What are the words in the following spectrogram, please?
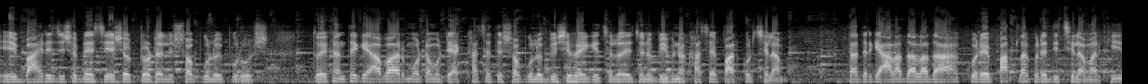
এই বাইরে যেসব নিয়েছি এসব টোটালি সবগুলোই পুরুষ। তো এখান থেকে আবার মোটামুটি এক খাঁচাতে সবগুলো বেশি হয়ে গেছিল এই জন্য বিভিন্ন খাঁচায় পার করছিলাম। তাদেরকে আলাদা আলাদা করে পাতলা করে দিচ্ছিলাম আর কি,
